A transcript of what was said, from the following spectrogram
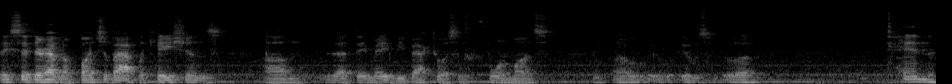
They said they're having a bunch of applications, um, that they may be back to us in four months. Uh, it, it was, uh, ten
